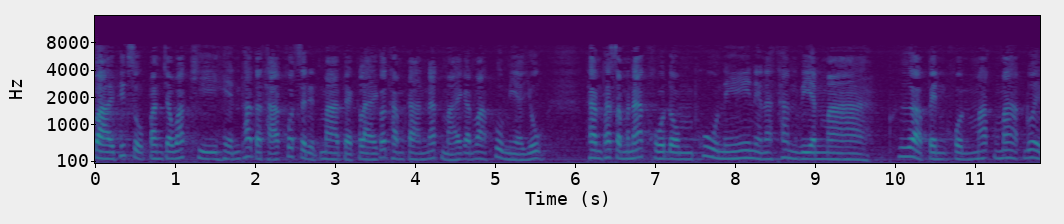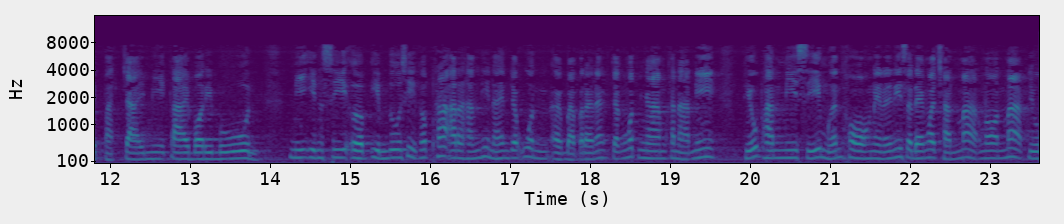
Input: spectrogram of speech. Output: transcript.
ฝ่ายภิกษุปัญจวัคคีเห็นพระตถาคตเสด็จมาแต่ไกลก็ทำการนัดหมายกันว่าผู้มีอายุ ท่านพระสมณะโคดมผู้นี้เนี่ยนะท่านเวียนมา พื่อเป็นคนมากมากด้วยปัจจัยมีกายบริบูรณ์ มีอินทรีย์เอิบอิ่มดูสิเขาพระอรหันต์ที่ไหนมันจะอ้วนแบบอะไรนะจะงดงามขนาดนี้ ผิวพรรณมีสีเหมือนทองเนี่ยในนี้แสดงว่าฉันมากนอนมากอยู่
